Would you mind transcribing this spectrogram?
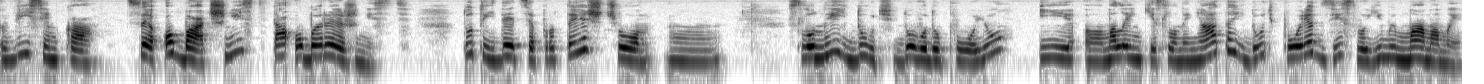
Вісімка це обачність та обережність. Тут йдеться про те, що слони йдуть до водопою, і е, маленькі слоненята йдуть поряд зі своїми мамами.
